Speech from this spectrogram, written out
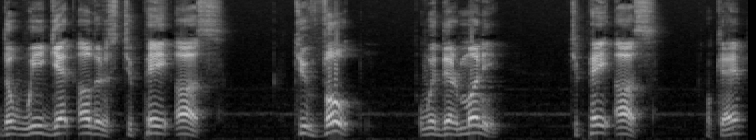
that we get others to pay us, to vote with their money, to pay us, okay,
